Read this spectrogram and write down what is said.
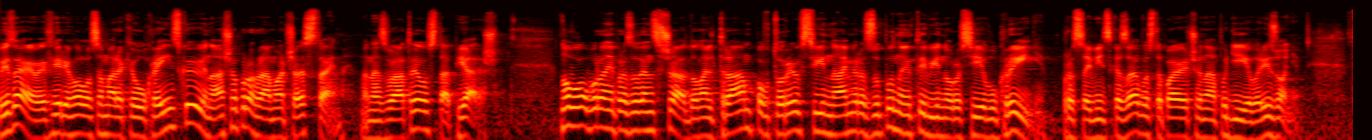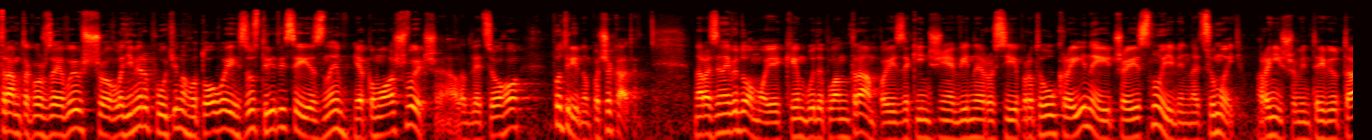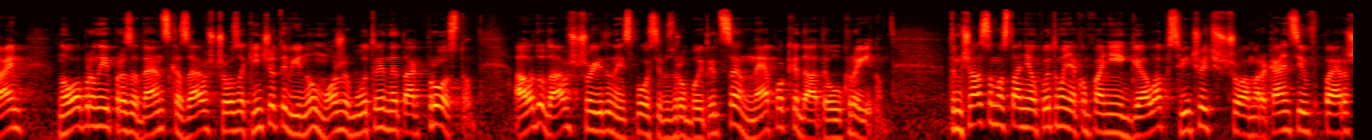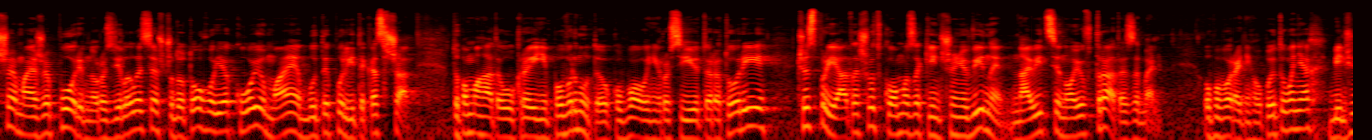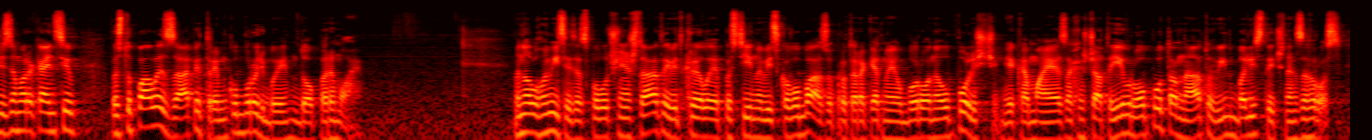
Вітаю в ефірі Голос Америки українською. і Наша програма Час Тайм. Мене звати Остап Яриш. Новообраний президент США Дональд Трамп повторив свій намір зупинити війну Росії в Україні. Про це він сказав, виступаючи на події в Аризоні. Трамп також заявив, що Владімір Путін готовий зустрітися із ним якомога швидше, але для цього потрібно почекати. Наразі невідомо, яким буде план Трампа із закінчення війни Росії проти України і чи існує він на цю мить. Раніше в інтерв'ю Тайм новообраний президент сказав, що закінчити війну може бути не так просто, але додав, що єдиний спосіб зробити це не покидати Україну. Тим часом останнє опитування компанії Gallup свідчить, що американці вперше майже порівно розділилися щодо того, якою має бути політика США допомагати Україні повернути окуповані Росією території чи сприяти швидкому закінченню війни навіть ціною втрати земель. У попередніх опитуваннях більшість американців виступали за підтримку боротьби до перемоги. Минулого місяця Сполучені Штати відкрили постійну військову базу протиракетної оборони у Польщі, яка має захищати Європу та НАТО від балістичних загроз.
